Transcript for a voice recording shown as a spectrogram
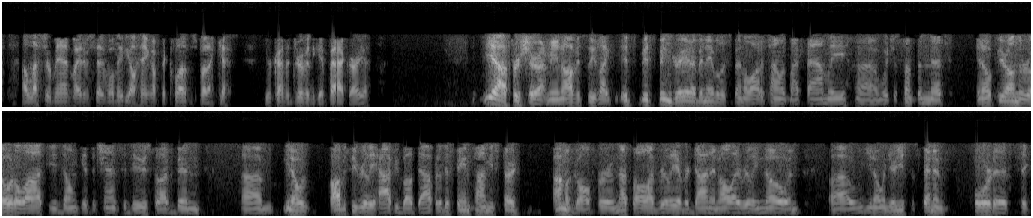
a lesser man might have said, "Well, maybe I'll hang up the clubs," but I guess you're kind of driven to get back, are you? Yeah, for sure. I mean, obviously, like it's it's been great. I've been able to spend a lot of time with my family, uh, which is something that you know, if you're on the road a lot, you don't get the chance to do. So I've been, um, you know, obviously really happy about that. But at the same time, you start. I'm a golfer, and that's all I've really ever done, and all I really know. And uh, you know, when you're used to spending four to six,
